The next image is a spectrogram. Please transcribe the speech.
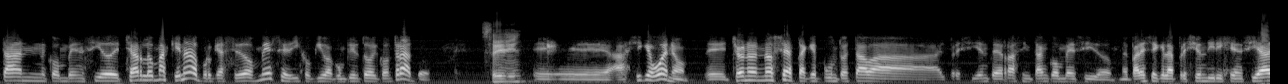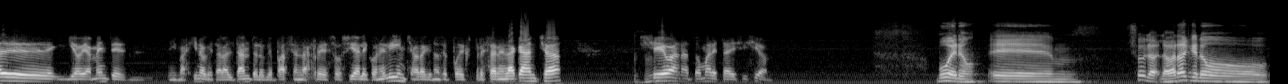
tan convencido de echarlo, más que nada porque hace dos meses dijo que iba a cumplir todo el contrato. Sí. Eh, así que bueno, eh, yo no, no, sé hasta qué punto estaba el presidente de Racing tan convencido. Me parece que la presión dirigencial, y obviamente me imagino que estará al tanto de lo que pasa en las redes sociales con el hincha, ahora que no se puede expresar en la cancha, llevan a tomar esta decisión. Bueno, eh, yo la, verdad que no...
